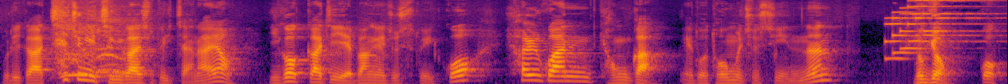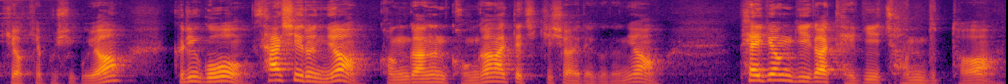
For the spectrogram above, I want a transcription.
우리가 체중이 증가할 수도 있잖아요. 이것까지 예방해 줄 수도 있고 혈관 경각에도 도움을 줄 수 있는 녹용 꼭 기억해 보시고요. 그리고 사실은요, 건강은 건강할 때 지키셔야 되거든요. 폐경기가 되기 전부터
